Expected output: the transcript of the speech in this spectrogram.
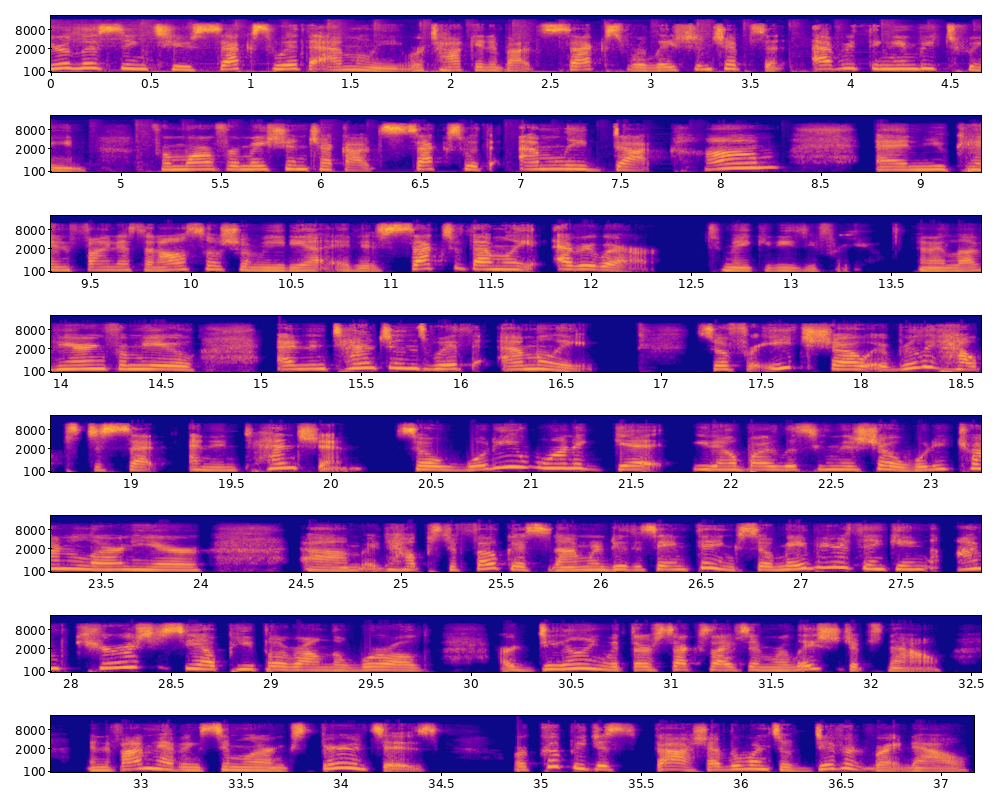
You're listening to Sex with Emily. We're talking about sex, relationships, and everything in between. For more information, check out sexwithemily.com and you can find us on all social media. It is Sex with Emily everywhere to make it easy for you. And I love hearing from you. And intentions with Emily. So for each show, it really helps to set an intention. So what do you want to get, you know, by listening to the show? What are you trying to learn here? Um, it helps to focus, and I'm going to do the same thing. So maybe you're thinking, I'm curious to see how people around the world are dealing with their sex lives and relationships now. And if I'm having similar experiences, or it could be just, gosh, everyone's so different right now.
